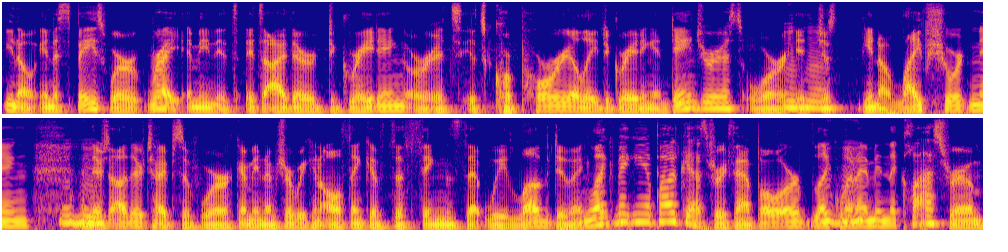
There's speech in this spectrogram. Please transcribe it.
you know in a space where right. I mean, it's it's either degrading or it's it's corporeally degrading and dangerous, or Mm-hmm. it just you know life shortening. And there's other types of work. I mean, I'm sure we can all think of the things that we love doing, like making a podcast, for example, or like when I'm in the classroom.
